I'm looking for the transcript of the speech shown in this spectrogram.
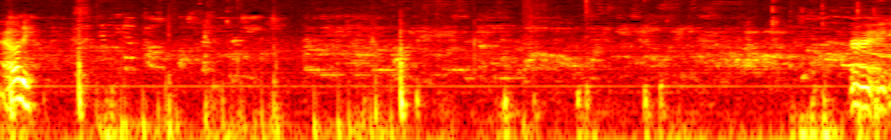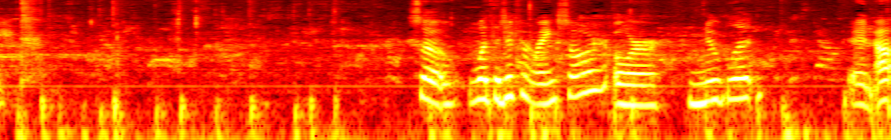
Howdy. Alright. So, what the different ranks are, or Nooblet, and I,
